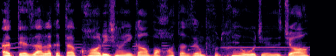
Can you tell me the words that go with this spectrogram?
呃，但是阿拉搿搭括号里向伊讲勿好读成普通闲话，就是叫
